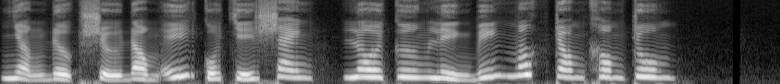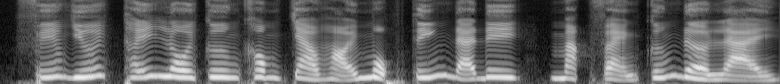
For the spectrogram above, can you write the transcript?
Nhận được sự đồng ý của chỉ sang, lôi cương liền biến mất trong không trung. Phía dưới thấy lôi cương không chào hỏi một tiếng đã đi, mặt vạn cứng đờ lại.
